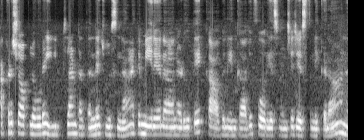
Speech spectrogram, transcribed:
అక్కడ షాప్లో కూడా ఇట్లాంటి అతన్నే చూసిన. అయితే మీరేనా అని అడిగితే కాదు నేను కాదు ఫోర్ ఇయర్స్ నుంచే చేస్తున్నా ఇక్కడ అని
